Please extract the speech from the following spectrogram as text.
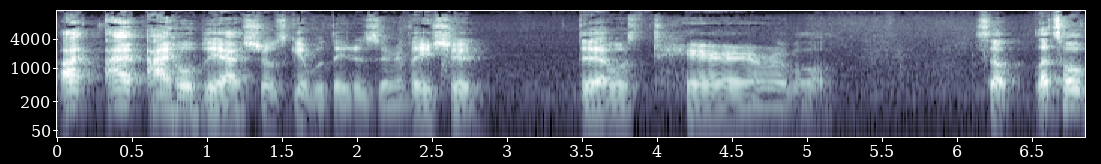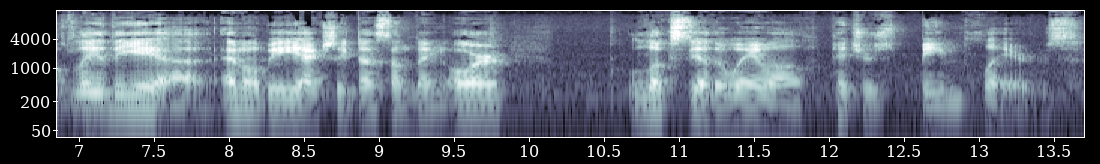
I, I, I hope the Astros get what they deserve. They should. That was terrible. So let's hopefully the uh, MLB actually does something or looks the other way while pitchers beam players.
